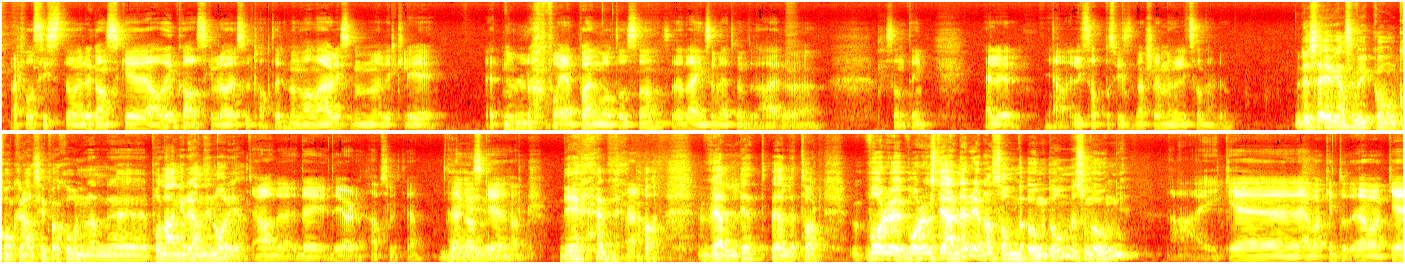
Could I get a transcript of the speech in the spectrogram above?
i hvert fall siste året ganske, jeg hadde ganske bra resultater. Men man er jo liksom virkelig et null da, på en, på en måte også. Så det er ingen som vet hvem du er. og sånne ting. Eller ja, litt satt på spissen kanskje, men litt sånn er det jo. Men det sier jo ganske mye om konkurransesituasjonen eh, på langrenn i Norge. Ja, det, det, det, gjør det. Absolutt. ja. Det er ganske hardt. Det er ja. veldig, veldig hardt. Var du, var du en stjerne redan som ungdom, som ung? Nei, ikke Jeg var ikke, jeg var ikke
